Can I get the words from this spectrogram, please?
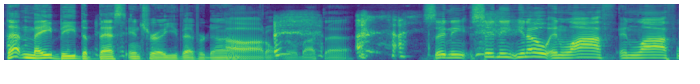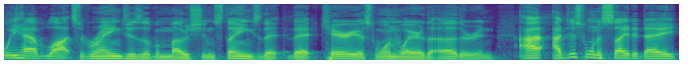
That may be the best intro you've ever done. Oh, I don't know about that. Sydney, Sydney, you know, in life, in life, we have lots of ranges of emotions, things that that carry us one way or the other. And I, I just want to say today,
